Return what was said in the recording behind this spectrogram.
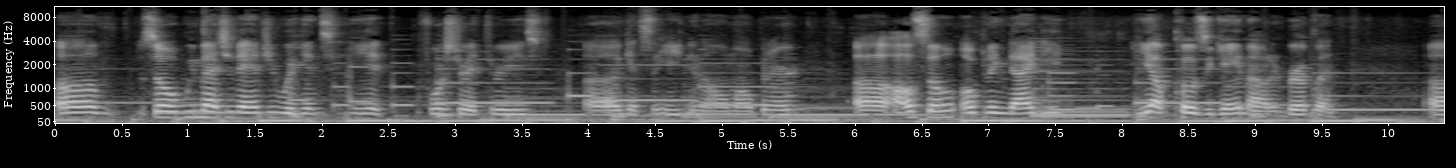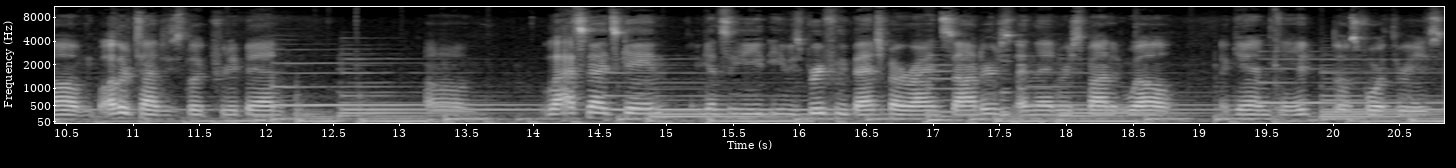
Um, so we mentioned Andrew Wiggins. He hit four straight threes uh, against the Heat in the home opener. Uh, also, opening night, he, he helped close the game out in Brooklyn. Um, other times he's looked pretty bad. Um, last night's game against the Heat, he was briefly benched by Ryan Saunders and then responded well again to hit those four threes.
